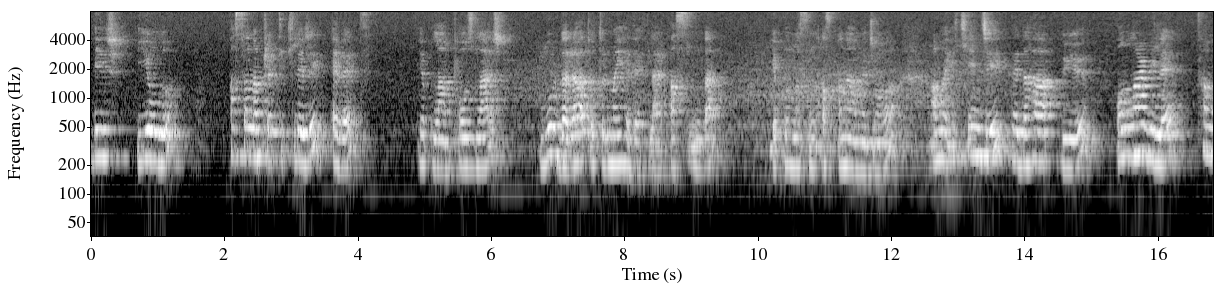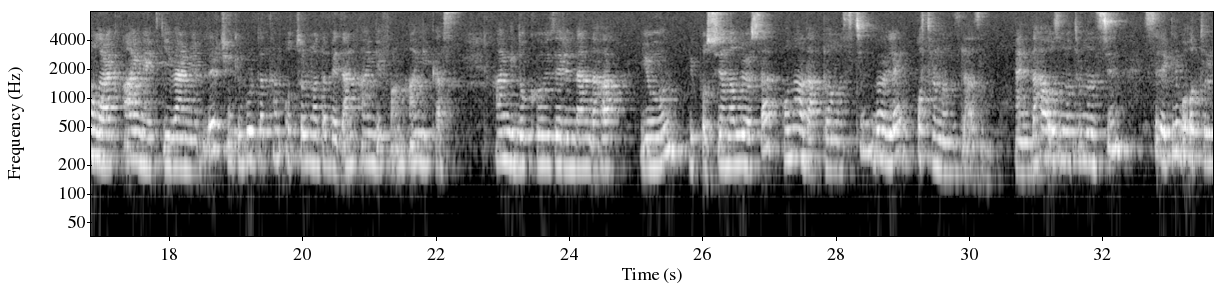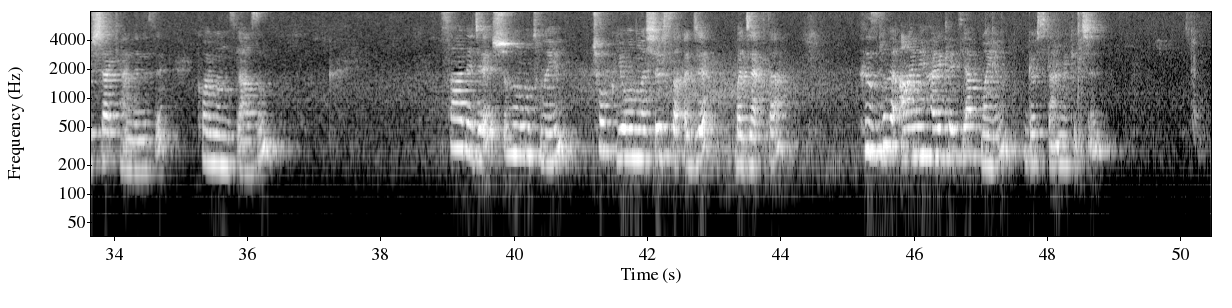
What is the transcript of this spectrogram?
bir yolu asana pratikleri evet yapılan pozlar burada rahat oturmayı hedefler aslında yapılmasının ana amacı o. Ama ikinci ve daha büyük onlar bile tam olarak aynı etkiyi vermeyebilir. Çünkü burada tam oturmada beden hangi form, hangi kas, hangi doku üzerinden daha yoğun bir pozisyon alıyorsa ona adapte olması için böyle oturmanız lazım. Yani daha uzun oturmanız için sürekli bu oturuşa kendinizi koymanız lazım. Sadece şunu unutmayın. Çok yoğunlaşırsa acı bacakta hızlı ve ani hareket yapmayın göstermek için.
